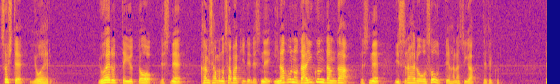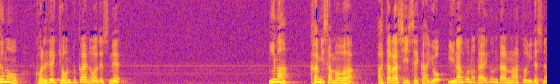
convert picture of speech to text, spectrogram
そしてヨエル。ヨエルっていうとですね神様の裁きでですねイナゴの大軍団がですねイスラエルを襲うっていう話が出てくる。でもこれで興味深いのはですね今神様は新しい世界を稲子の大軍団の後にですね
